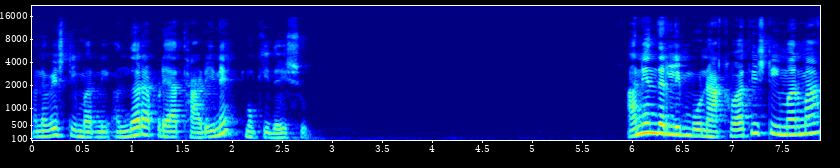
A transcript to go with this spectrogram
અને હવે સ્ટીમરની અંદર આપણે આ થાળીને મૂકી દઈશું. આની અંદર લીંબુ નાખવાથી સ્ટીમરમાં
